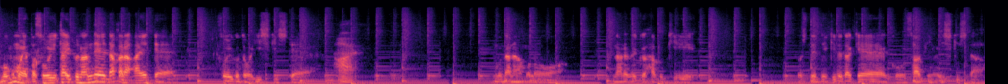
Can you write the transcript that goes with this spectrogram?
僕もやっぱそういうタイプなんで、だからあえてそういうことを意識して、はい無駄なものをなるべく省き、そしてできるだけこうサーフィンを意識した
